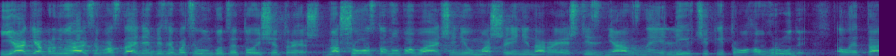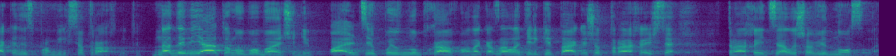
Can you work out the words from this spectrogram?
Як я продвигався по стадіям після поцілунку, це той ще треш. На шостому побаченні в машині нарешті зняв з неї лівчик і трогав груди, але так і не спромігся трахнути. На дев'ятому побаченні пальців пизду пхав. Вона казала тільки так, що трахаєшся, трахається лише в відносинах.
